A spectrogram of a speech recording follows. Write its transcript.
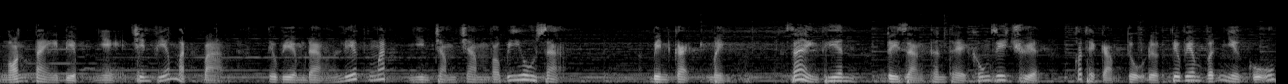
Ngón tay điệp nhẹ trên phía mặt bàn, tiêu viêm đang liếc mắt nhìn chằm chằm vào bi hô dạ. Bên cạnh mình, giá hình thiên, tuy rằng thân thể không di chuyển, có thể cảm thụ được tiêu viêm vẫn như cũ,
